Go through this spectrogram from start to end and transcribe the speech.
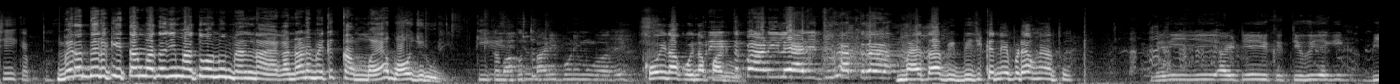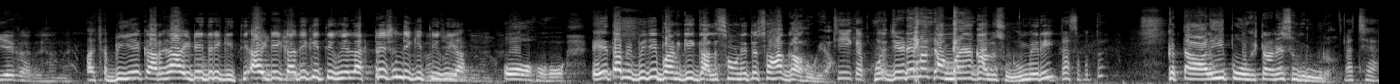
ਠੀਕ ਹੈ ਪੁੱਤ। ਮੇਰਾ ਦਿਲ ਕੀਤਾ ਮਾਤਾ ਜੀ ਮੈਂ ਤੁਹਾਨੂੰ ਮਿਲਣ ਆਇਆਗਾ ਨਾਲੇ ਮੈਂ ਇੱਕ ਕੰਮ ਆਇਆ ਬਹੁਤ ਜ਼ਰੂਰੀ। ਕੀ ਕੰਮ ਪੁੱਤ? ਪਾਣੀ ਪੂਣੀ ਮੰਗਵਾ ਦੇ। ਕੋਈ ਨਾ ਕੋਈ ਨਾ ਪਾਣੀ ਪ੍ਰੀਤ ਪਾਣੀ। ਲੈ ਜੀਜੂ ਖਾਤਰ। ਮੈਂ ਤਾਂ ਬੀਬੀ ਜੀ ਕਿੰਨੇ ਪੜਿਆ ਹੋਇਆ ਤੂੰ? ਮੇਰੀ ਜੀ ਆਈਟੀਆਈ ਕੀਤੀ ਹੋਈ ਹੈ ਕਿ ਬੀਏ ਕਰ ਰਿਹਾ ਮੈਂ। ਅੱਛਾ ਬੀਏ ਕਰ ਰਿਹਾ ਆਈਟੀ ਤੇਰੀ ਕੀਤੀ ਆਈਟੀ ਕਾਦੀ ਕੀਤੀ ਹੋਈ ਇਲੈਕਟ੍ਰੀਸ਼ੀਅਨ ਦੀ ਕੀਤੀ ਹੋਈ ਆ? ਓਹੋ ਹੋ ਇਹ ਤਾਂ ਬੀਬੀ ਜੀ ਬਣ ਗਈ ਗੱਲ ਸੋਨੇ ਤੇ ਸੁਹਾਗਾ ਹੋ ਗਿਆ। ਠੀਕ ਹੈ। ਹੁਣ ਜਿਹੜੇ ਮੈਂ ਕੰਮ ਆਇਆ ਗੱਲ ਸੁਣੋ ਮੇਰੀ ਦੱਸ ਪੁੱਤ। 41 ਪੋਸਟਾਂ ਨੇ ਸੰਗਰੂਰ। ਅੱਛਾ।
